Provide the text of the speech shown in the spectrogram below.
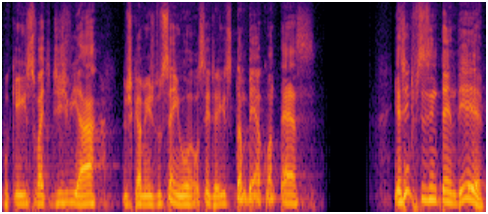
porque isso vai te desviar dos caminhos do Senhor. Ou seja, isso também acontece. E a gente precisa entender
